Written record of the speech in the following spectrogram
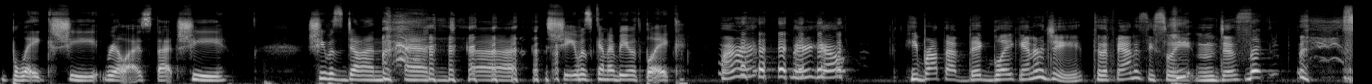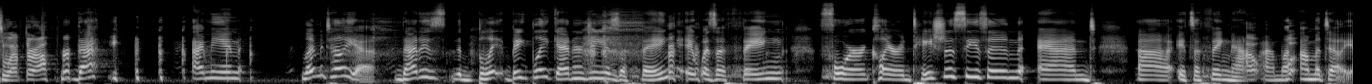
Blake, she realized that she she was done and uh, she was gonna be with Blake. All right, there you go. He brought that big Blake energy to the fantasy suite and just Look, swept her off her that feet. I mean, let me tell you, that is the Bla- Big Blake energy is a thing. it was a thing for Tayshia's season, and uh, it's a thing now. Oh, I'm, well- I'm gonna tell you.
